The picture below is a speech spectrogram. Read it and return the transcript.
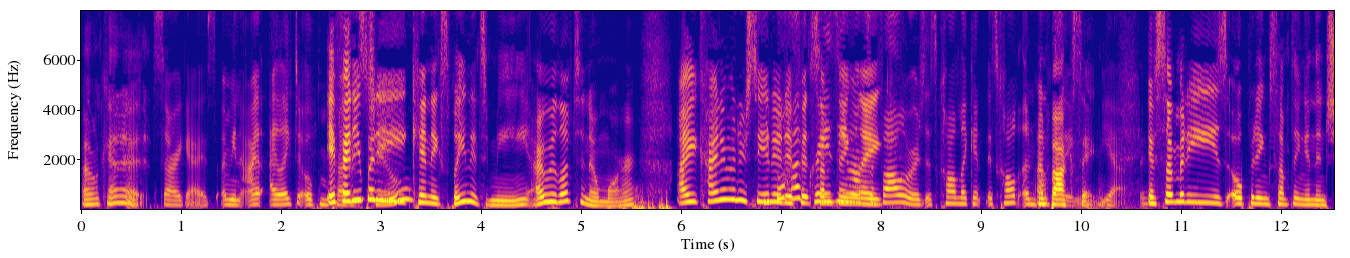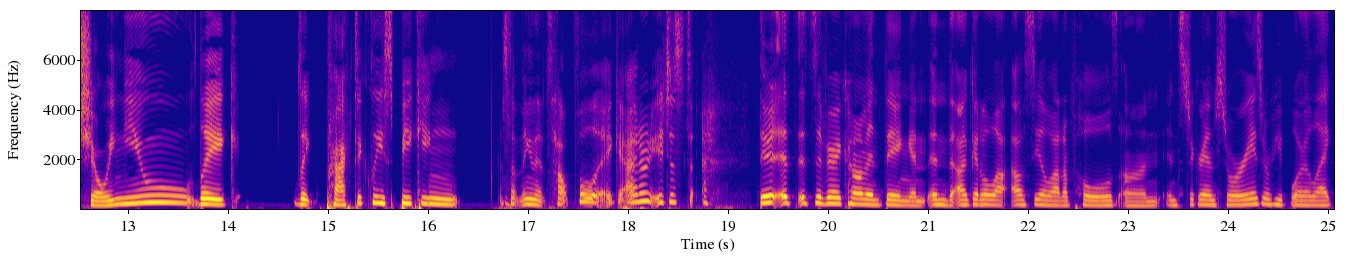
I don't get it. Sorry, guys. I mean, I, I like to open. If anybody too. can explain it to me, I would love to know more. I kind of understand People it if it's something like followers. It's called like it's called unboxing. Unboxing. Yeah, if somebody is opening something and then showing you like like practically speaking something that's helpful like, i don't it just there, it's, it's a very common thing, and and I get a lot. I'll see a lot of polls on Instagram stories where people are like,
